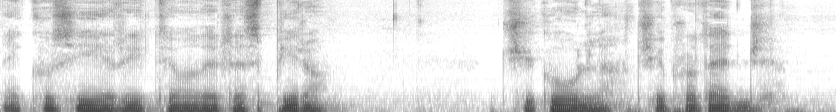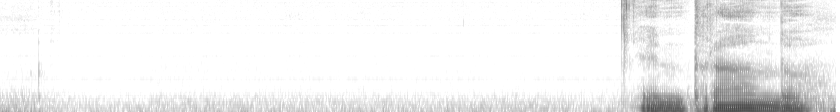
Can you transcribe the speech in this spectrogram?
E così il ritmo del respiro ci culla, ci protegge. Entrando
